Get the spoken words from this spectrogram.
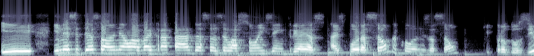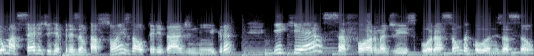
E, e nesse texto a Anne ela vai tratar dessas relações entre a, a exploração da colonização, que produziu uma série de representações da alteridade negra, e que essa forma de exploração da colonização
